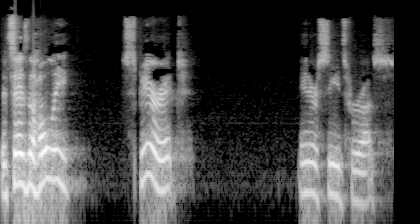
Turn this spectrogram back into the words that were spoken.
It says the Holy Spirit intercedes for us.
